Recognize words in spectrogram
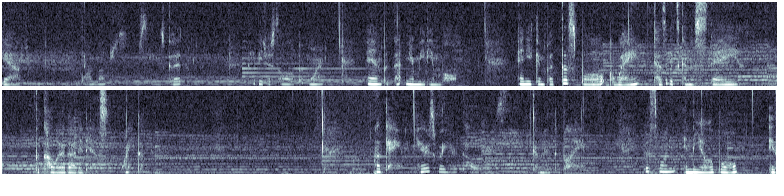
Yeah, that much seems good. Maybe just a little bit more. And put that in your medium bowl. And you can put this bowl away because it's going to stay the color that it is, white. Here's where your colors come into play. This one in the yellow bowl is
